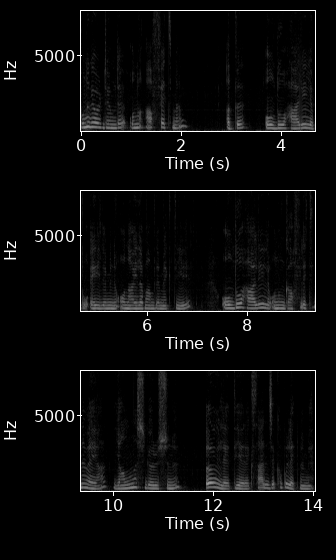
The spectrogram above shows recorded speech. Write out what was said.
Bunu gördüğümde onu affetmem adı olduğu haliyle bu eylemini onaylamam demek değil. Olduğu haliyle onun gafletini veya yanlış görüşünü öyle diyerek sadece kabul etmemi.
